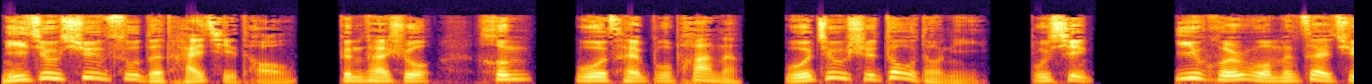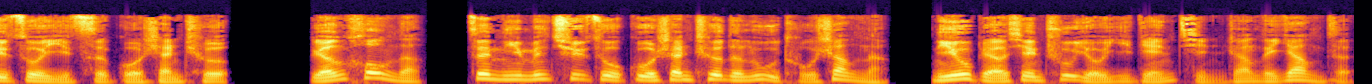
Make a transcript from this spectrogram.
你就迅速的抬起头，跟他说：“哼，我才不怕呢，我就是逗逗你。”不信，一会儿我们再去坐一次过山车。然后呢，在你们去坐过山车的路途上呢，你又表现出有一点紧张的样子。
